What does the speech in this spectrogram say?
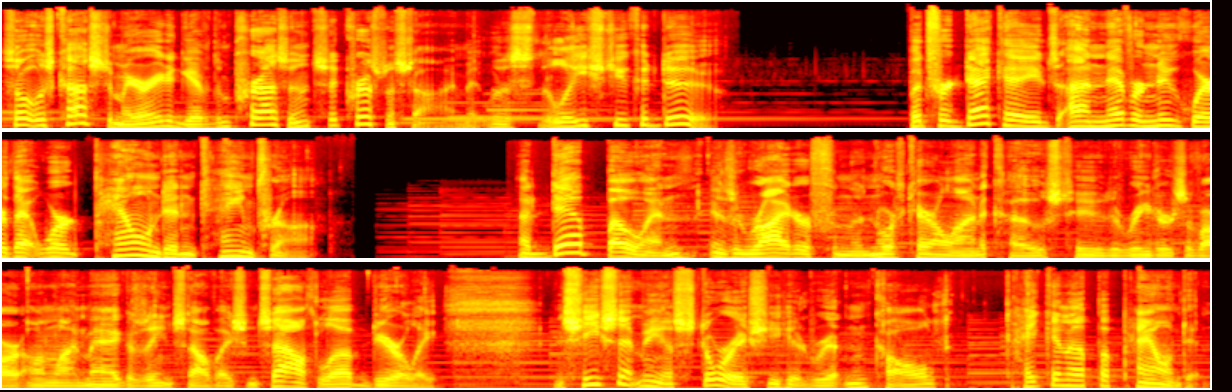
So it was customary to give them presents at Christmas time. It was the least you could do. But for decades, I never knew where that word pounding came from. Now, Deb Bowen is a writer from the North Carolina coast who the readers of our online magazine, Salvation South, love dearly. And she sent me a story she had written called Taking Up a Poundin'.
